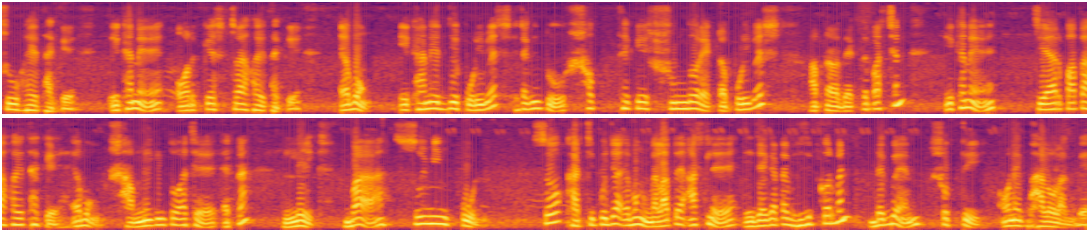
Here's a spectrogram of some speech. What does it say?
শো হয়ে থাকে। এখানে অর্কেস্ট্রা হয়ে থাকে এবং এখানের যে পরিবেশ, এটা কিন্তু সব থেকে সুন্দর একটা পরিবেশ আপনারা দেখতে পাচ্ছেন। এখানে চেয়ার পাতা হয়ে থাকে এবং সামনে কিন্তু আছে একটা লেক বা swimming pool so Kharchi Puja এবং মেলাতে আসলে এই জায়গাটা ভিজিট করবেন, দেখবেন সত্যি অনেক ভালো লাগবে।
